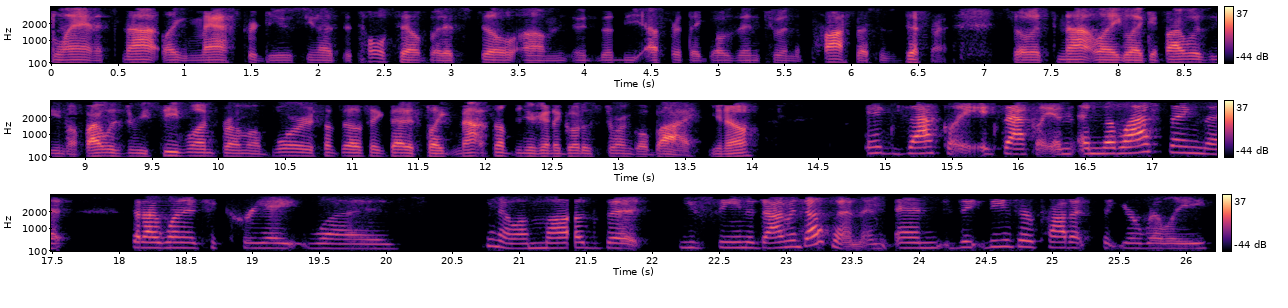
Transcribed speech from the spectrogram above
slant. It's not like mass produced. You know, it's, it's wholesale, but it's still um, the, the effort that goes into and the process is different. So it's not like like if I was you know if I was to receive one from a board or something else like that, it's like not something you're going to go to the store and go buy. You know. Exactly, exactly. And and the last thing that that I wanted to create was, you know, a mug that you've seen a dime a dozen, and and th- these are products that you're really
